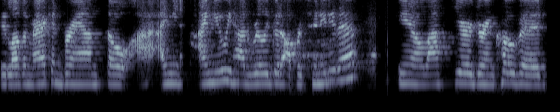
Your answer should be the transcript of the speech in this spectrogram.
they love American brands. So I, I mean I knew we had really good opportunity there. You know, last year during COVID,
